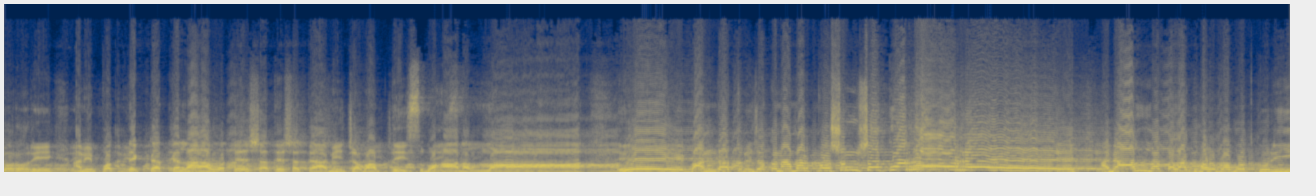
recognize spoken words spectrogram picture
করো রে, আমি প্রত্যেকটা তেলাওয়াতের সাথে সাথে আমি জবাব দেই সুবহান এ বান্দা, তুমি যখন আমার প্রশংসা করো রে, আমি আল্লাহ তালা গর্ববোধ করি।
